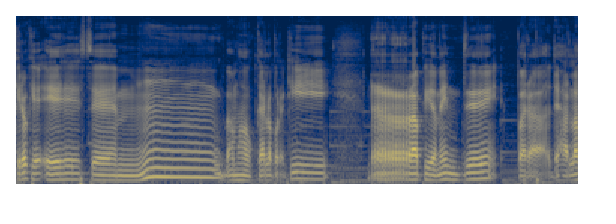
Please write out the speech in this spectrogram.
creo que es... Em, vamos a buscarla por aquí rápidamente para dejar la,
